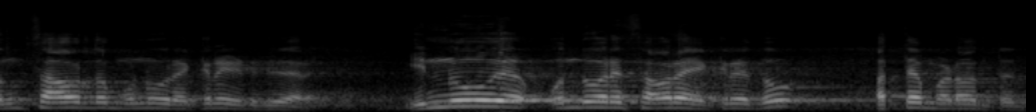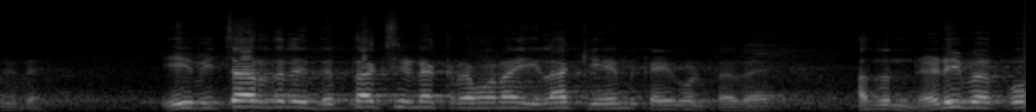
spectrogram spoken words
ಒಂದ್ ಸಾವಿರದ ಮುನ್ನೂರು ಎಕರೆ ಹಿಡಿದಿದ್ದಾರೆ ಇನ್ನೂ ಒಂದೂವರೆ ಸಾವಿರ ಎಕರೆದು ಪತ್ತೆ ಮಾಡುವಂಥದ್ದಿದೆ ಈ ವಿಚಾರದಲ್ಲಿ ನಿರ್ದಾಕ್ಷಿಣ್ಯ ಕ್ರಮನ ಇಲಾಖೆ ಏನು ಕೈಗೊಳ್ತದೆ? ಅದು ನಡಿಬೇಕು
